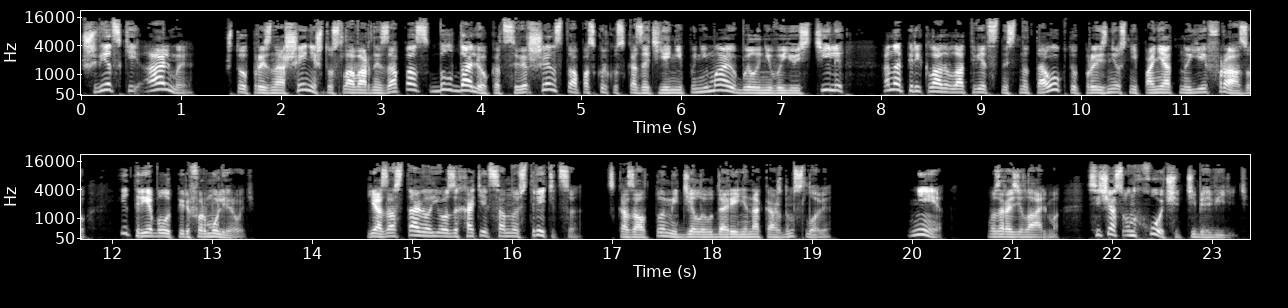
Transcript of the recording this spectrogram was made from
Шведский Альмы что произношение, что словарный запас был далек от совершенства, а поскольку сказать «я не понимаю» было не в ее стиле, она перекладывала ответственность на того, кто произнес непонятную ей фразу, и требовала переформулировать. «Я заставил его захотеть со мной встретиться», — сказал Томми, делая ударение на каждом слове. «Нет», — возразила Альма, — «сейчас он хочет тебя видеть».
